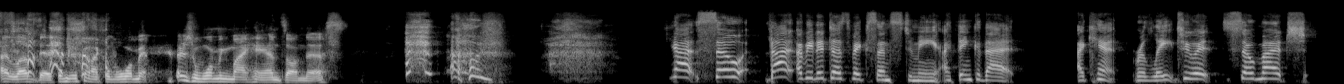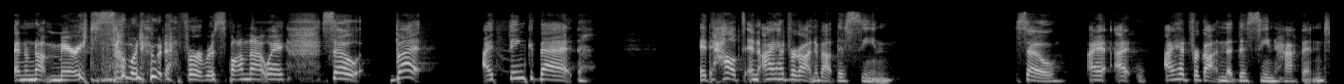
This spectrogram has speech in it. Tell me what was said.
I love this. I'm just kind of like warming. I'm just warming my hands on this. um, yeah, so that I mean, it does make sense to me. I think that I can't relate to it so much, and I'm not married to someone who would ever respond that way. So, but I think that it helped, and I had forgotten about this scene. So I I, I had forgotten that this scene happened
